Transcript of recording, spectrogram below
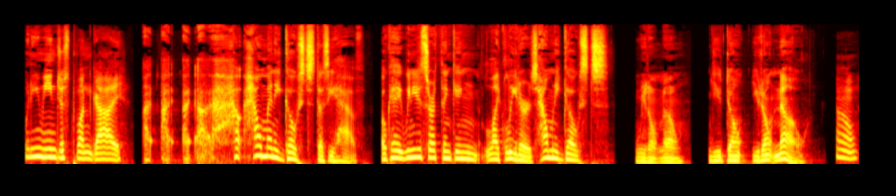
What do you mean, just one guy? I, I, I, I, how how many ghosts does he have? Okay, we need to start thinking like leaders. How many ghosts? We don't know. You don't you don't know. Oh,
